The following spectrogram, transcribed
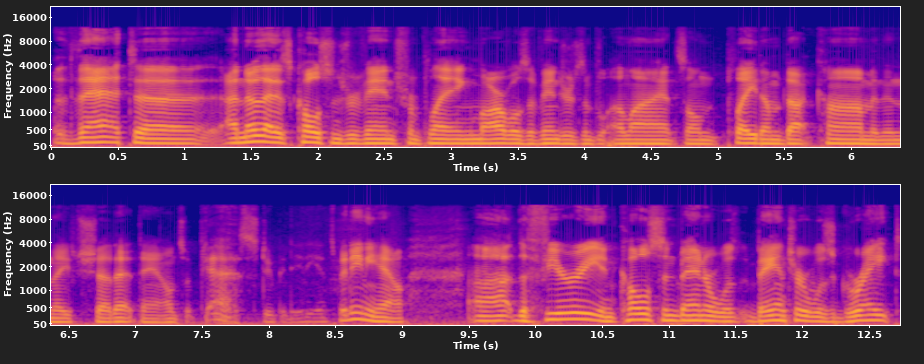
that uh, I know that is Coulson's Revenge from playing Marvel's Avengers Alliance on Playdom.com, and then they shut that down. So, yeah, stupid idiots. But anyhow, Uh, the Fury and Coulson banner was banter was great.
